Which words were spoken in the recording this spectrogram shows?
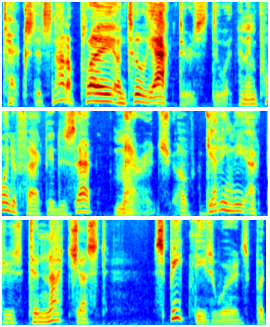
text. It's not a play until the actors do it. And in point of fact, it is that marriage of getting the actors to not just speak these words, but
